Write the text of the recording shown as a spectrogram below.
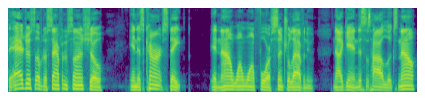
The address of the Sanford and Son show in its current state at 9114 Central Avenue. Now again, this is how it looks now.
